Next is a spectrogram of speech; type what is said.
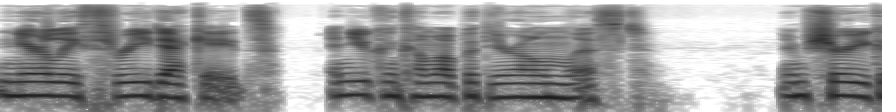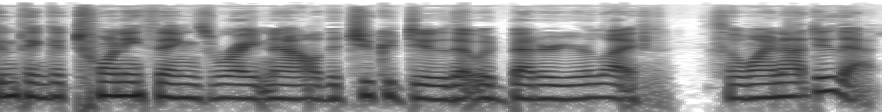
nearly 3 decades. And you can come up with your own list. I'm sure you can think of 20 things right now that you could do that would better your life. So why not do that?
